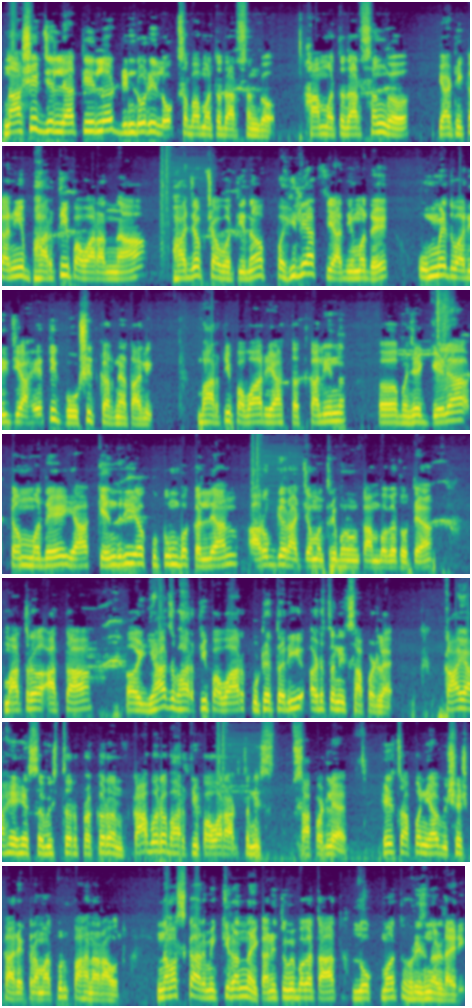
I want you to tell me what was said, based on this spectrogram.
नाशिक जिल्ह्यातील दिंडोरी लोकसभा मतदारसंघ. हा मतदारसंघ या ठिकाणी भारती पवारांना भाजपच्या वतीनं पहिल्याच यादीमध्ये उमेदवारी जी आहे ती घोषित करण्यात आली. भारती पवार या तत्कालीन म्हणजे गेल्या टर्ममध्ये या केंद्रीय कुटुंब कल्याण आरोग्य राज्यमंत्री म्हणून काम बघत होत्या. मात्र आता ह्याच भारती पवार कुठेतरी अडचणीत सापडल्या. काय आहे हे सविस्तर प्रकरण? का बरं भारती पवार अडचणीत सापडले आहेत? हेच आपण या विशेष कार्यक्रमातून पाहणार आहोत. नमस्कार मी किरण नाईक आणि तुम्ही बघत आहात लोकमत ओरिजिनल डायरी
